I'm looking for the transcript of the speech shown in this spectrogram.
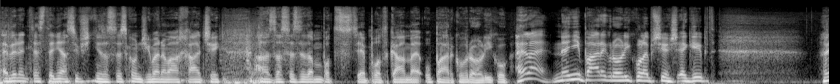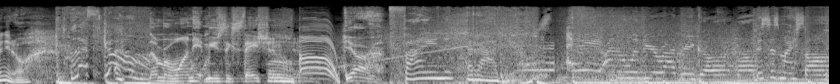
Evidentně stejně asi všichni zase skončíme na Mácháči a zase se tam prostě potkáme u párku v rohlíku. Hele, není párek v rohlíku lepší než Egypt? Není no. Number one hit music station. Oh. Yeah. Fajn rádio. Hey, Olivia Rodrigo. This is my song.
